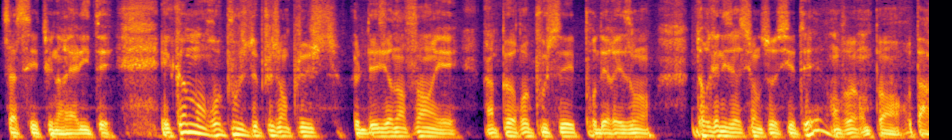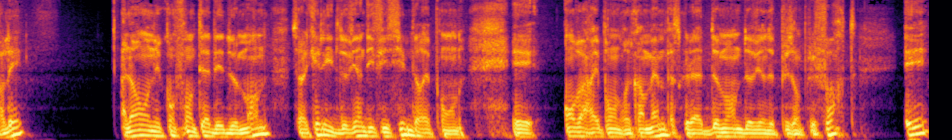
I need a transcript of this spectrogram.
Ça, c'est une réalité. Et comme on repousse de plus en plus, que le désir d'enfant est un peu repoussé pour des raisons d'organisation de société, on, va, on peut en reparler, alors on est confronté à des demandes sur lesquelles il devient difficile de répondre. Et on va répondre quand même parce que la demande devient de plus en plus forte et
